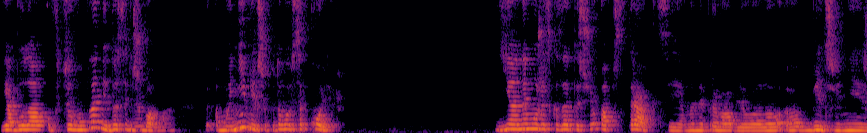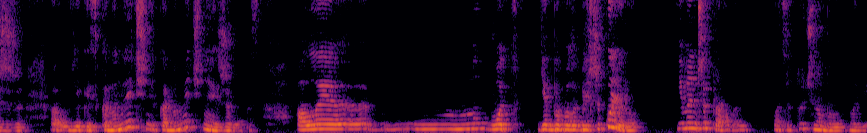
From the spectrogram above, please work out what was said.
Я була в цьому плані досить жвава. А мені більше подобався колір. Я не можу сказати, що абстракція мене приваблювала е, більше, ніж е, якийсь каноничний, каноничний живопис. Але ну, от, якби було більше кольору і менше правил, оце точно було б моє.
